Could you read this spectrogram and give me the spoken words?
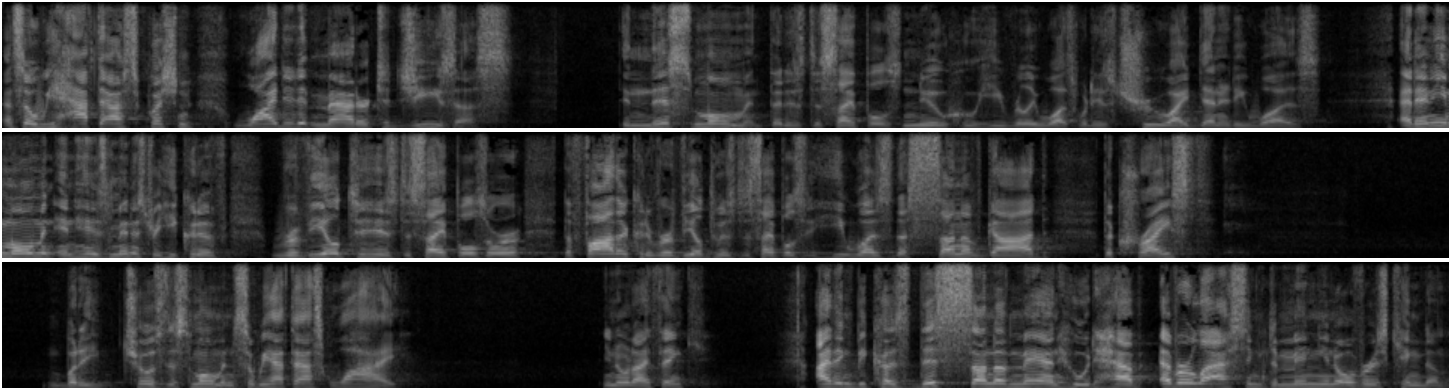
And so we have to ask the question why did it matter to Jesus in this moment that his disciples knew who he really was, what his true identity was? At any moment in his ministry, he could have revealed to his disciples, or the Father could have revealed to his disciples, that he was the Son of God, the Christ, but he chose this moment. So we have to ask why. You know what I think? I think because this Son of Man who would have everlasting dominion over his kingdom,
